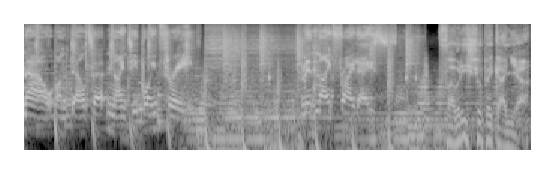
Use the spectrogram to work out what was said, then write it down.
Now on Delta 90.3. Midnight Fridays. Fabricio Pecanha.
